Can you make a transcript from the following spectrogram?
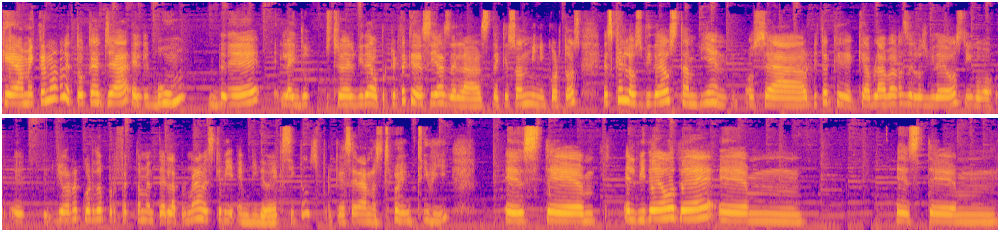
Que a Mecano le toca ya el boom de la industria del video, porque ahorita que decías de las de que son mini cortos, es que los videos también, o sea, ahorita que, hablabas de los videos, digo, eh, yo recuerdo perfectamente la primera vez que vi en Video Éxitos, porque ese era nuestro MTV, este, el video de em, este, mm,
